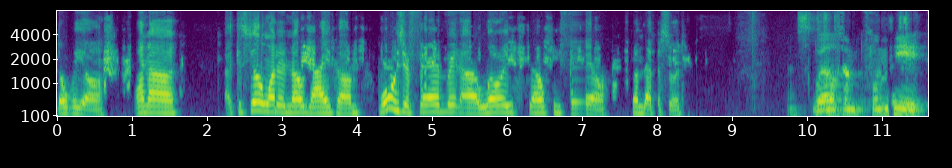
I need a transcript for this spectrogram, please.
Don't we all? And uh, I can still want to know, guys. Um, what was your favorite uh, Lori selfie fail from the episode? Well, for, for me,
